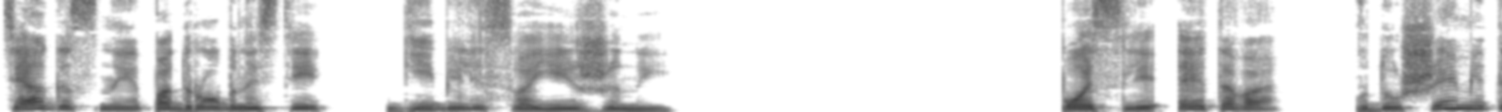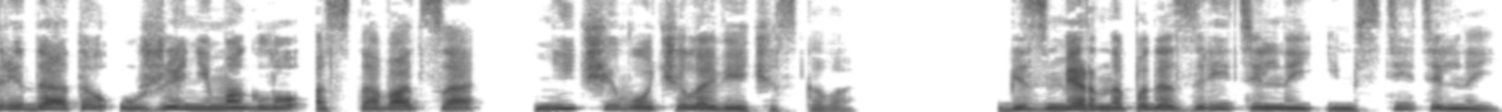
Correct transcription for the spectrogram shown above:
тягостные подробности гибели своей жены. После этого в душе Митридата уже не могло оставаться ничего человеческого. Безмерно подозрительный и мстительный,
